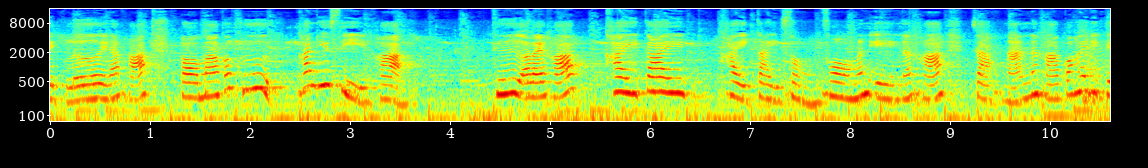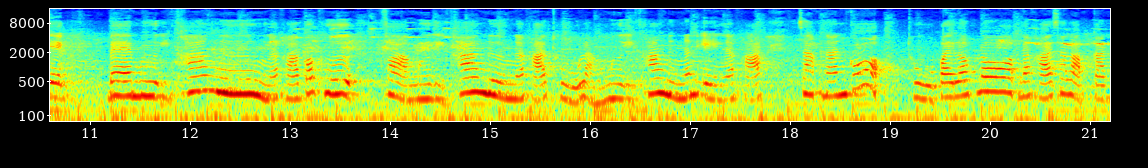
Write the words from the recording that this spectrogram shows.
ด็กๆเลยนะคะ ต่อมาก็คือขั้นทีสี่4 ค่ะ คืออะไรคะไข่ไก่ไข่ไก่สองฟองนั่นเองนะคะ จากนั้นนะคะก็ให้เด็กๆแบมืออีกข้างหนึ่งนะคะ ก็คือ ฝ่ามืออีกข้างหนึ่งนะคะ ถูหลังมืออีกข้างหนึ่งนั่นเองนะคะ จากนั้นก็ถูไปรอบๆนะคะ สลับกัน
